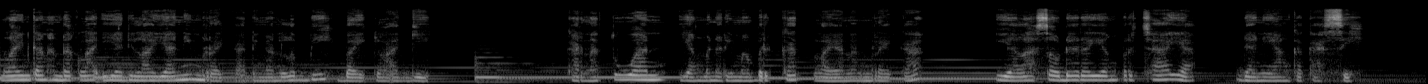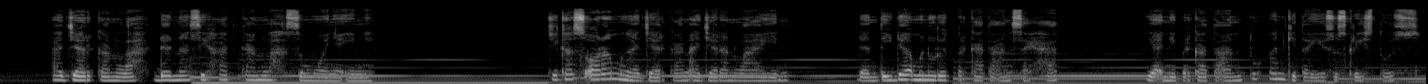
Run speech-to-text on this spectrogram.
Melainkan hendaklah ia dilayani mereka dengan lebih baik lagi. Karena Tuhan yang menerima berkat pelayanan mereka, ialah saudara yang percaya dan yang kekasih. Ajarkanlah dan nasihatkanlah semuanya ini jika seorang mengajarkan ajaran lain dan tidak menurut perkataan sehat, yakni perkataan Tuhan kita Yesus Kristus,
